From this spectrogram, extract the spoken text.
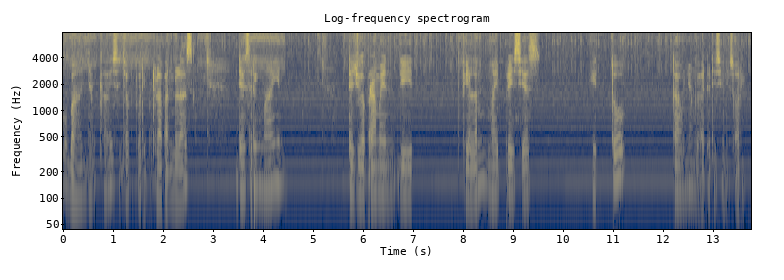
Oh banyak guys sejak 2018 dia sering main. Dia juga pernah main di film My Precious itu tahunnya nggak ada di sini sorry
